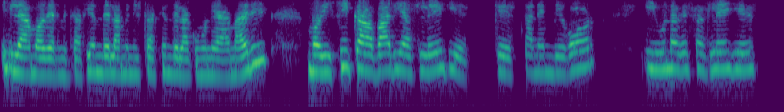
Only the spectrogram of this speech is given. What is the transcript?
y la modernización de la Administración de la Comunidad de Madrid. Modifica varias leyes que están en vigor y una de esas leyes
